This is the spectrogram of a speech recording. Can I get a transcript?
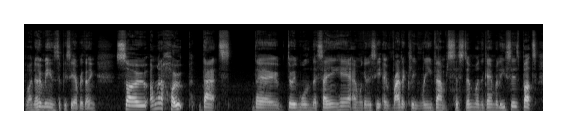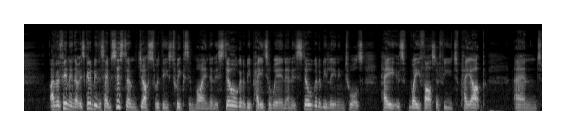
By no means did we see everything. So I'm going to hope that they're doing more than they're saying here, and we're going to see a radically revamped system when the game releases. But I have a feeling that it's going to be the same system, just with these tweaks in mind, and it's still going to be pay to win, and it's still going to be leaning towards, hey, it's way faster for you to pay up, and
